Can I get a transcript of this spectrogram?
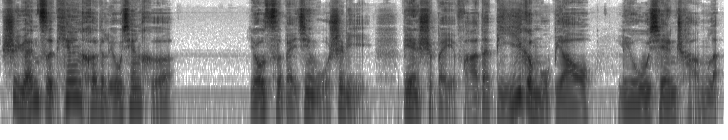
是源自天河的流仙河，由此北进五十里，便是北伐的第一个目标——流仙城了。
